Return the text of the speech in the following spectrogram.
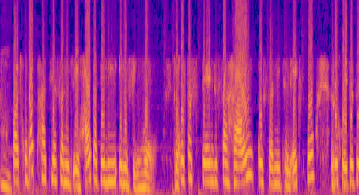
Mm. but go ba party ya summit e o patele anything more re go sa stand sa hao ko summit and expo re go etsetse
